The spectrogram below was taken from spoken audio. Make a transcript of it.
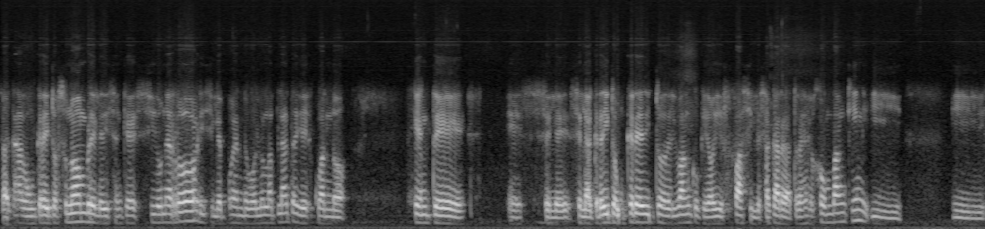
sacado un crédito a su nombre, y le dicen que ha sido un error y si le pueden devolver la plata, y es cuando gente eh, se, le, se le acredita un crédito del banco que hoy es fácil de sacar a través del home banking y, y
